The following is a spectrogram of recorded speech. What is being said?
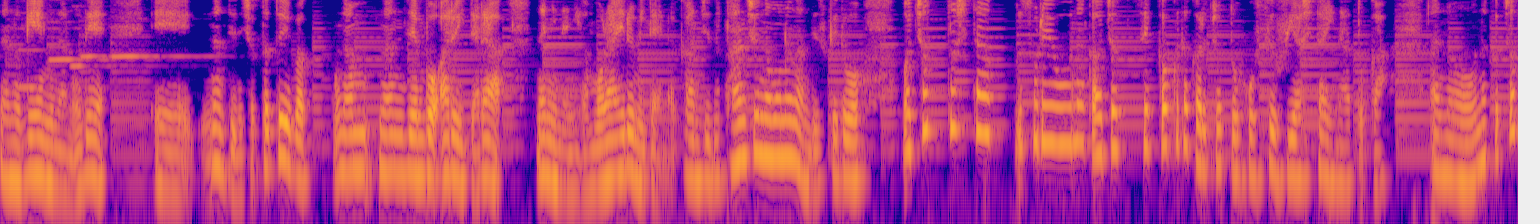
のゲームなので、えー、なんて言うんでしょう。例えば何、何千歩歩いたら何々がもらえるみたいな感じの単純なものなんですけど、まあ、ちょっとした、それをなんか、ちょっとせっかくだからちょっと歩数増やしたいなとか、あの、なんかちょっ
